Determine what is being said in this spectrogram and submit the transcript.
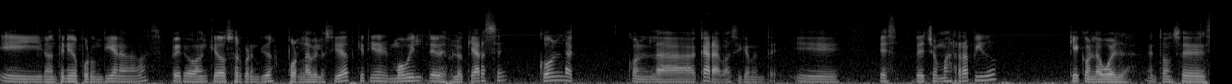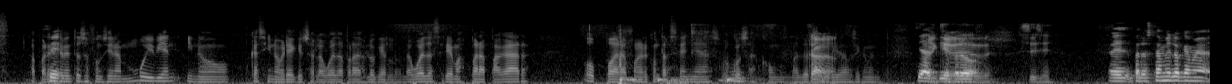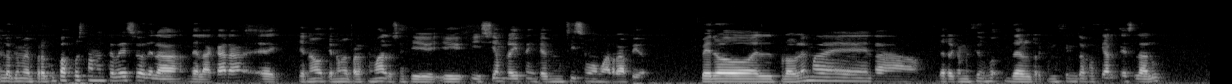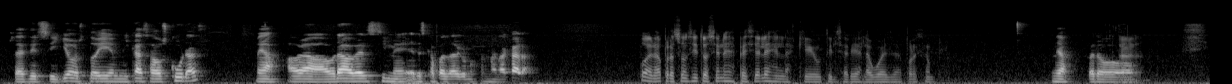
y lo han tenido por un día nada más. Pero han quedado sorprendidos por la velocidad que tiene el móvil de desbloquearse con la, con la cara, básicamente. Y es, de hecho, más rápido que con la huella. Entonces, aparentemente eso funciona muy bien y no casi no habría que usar la huella para desbloquearlo. La huella sería más para pagar o para poner contraseñas o cosas con mayor Claro. seguridad, básicamente. Ya, Hay tío, que pero ver- Sí, sí. Eh, pero es que a mí lo que me, lo que me preocupa justamente de eso, de la, de la cara, eh, que, no, que no me parece mal, es decir, y, y siempre dicen que es muchísimo más rápido. Pero el problema de la, de reconocimiento, del reconocimiento facial es la luz. O sea, es decir, si yo estoy en mi casa a oscuras, venga, ahora, ahora a ver si me eres capaz de reconocerme la cara. Bueno, pero son situaciones especiales en las que utilizarías la huella, por ejemplo. Ya, pero... Claro.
